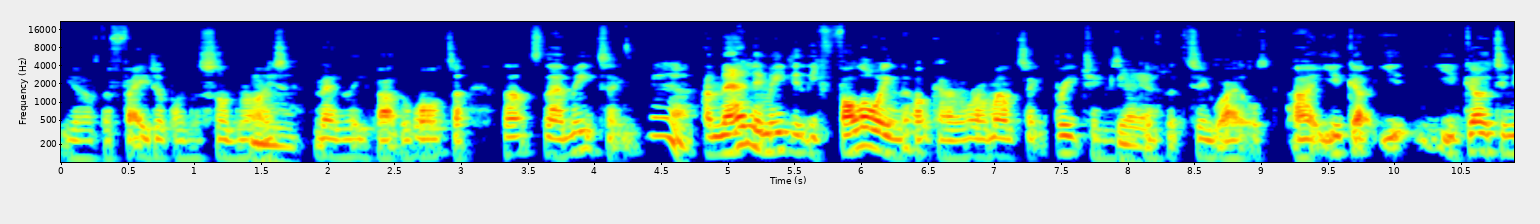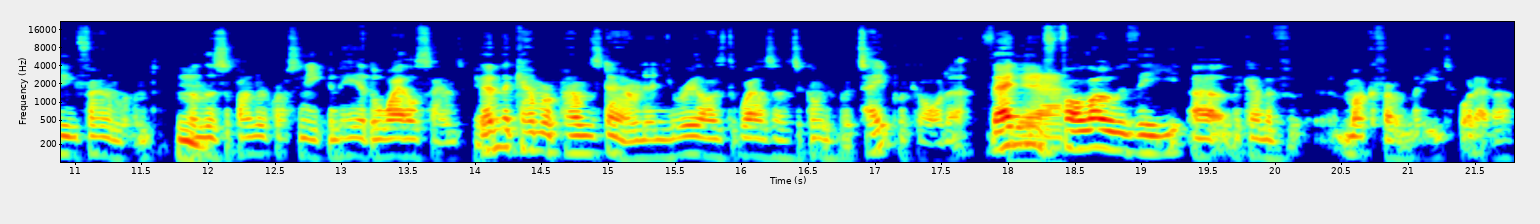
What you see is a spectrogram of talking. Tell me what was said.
you have the fade up on the sunrise, and they leap out the water, that's their meeting. Yeah. And then immediately following the whole kind of romantic breaching Yeah, sequence with two whales, uh, you go you, you go to Newfoundland Hmm. and there's a pan across and you can hear the whale sounds. Yeah. Then the camera pans down and you realise the whale sounds are coming from a tape recorder. Then Yeah. you follow the uh, the kind of microphone lead, whatever,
